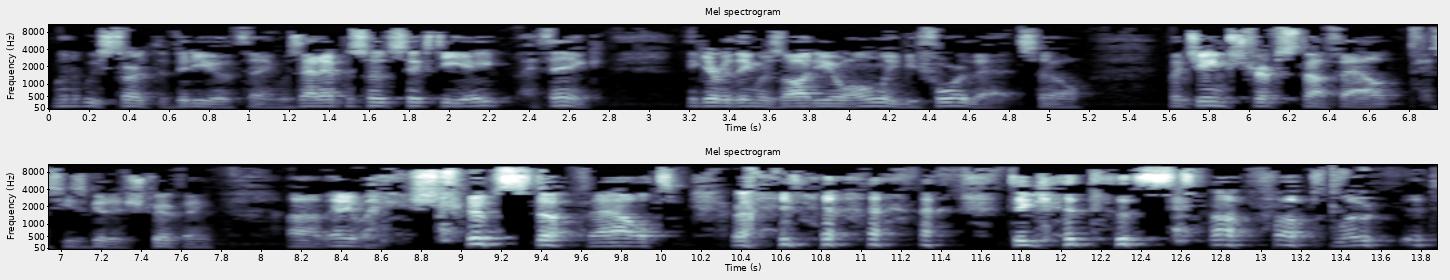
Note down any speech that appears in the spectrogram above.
when did we start the video thing? Was that episode 68? I think. I think everything was audio only before that. So, but James strips stuff out because he's good at stripping. Um, anyway, strips stuff out, right, to get the stuff uploaded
